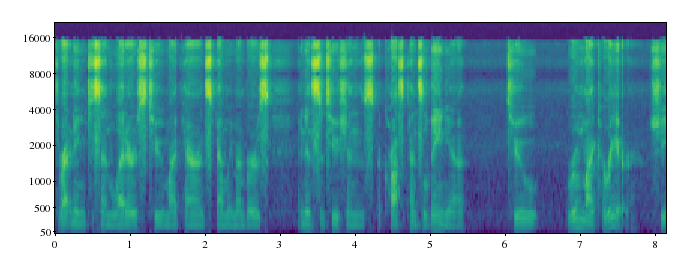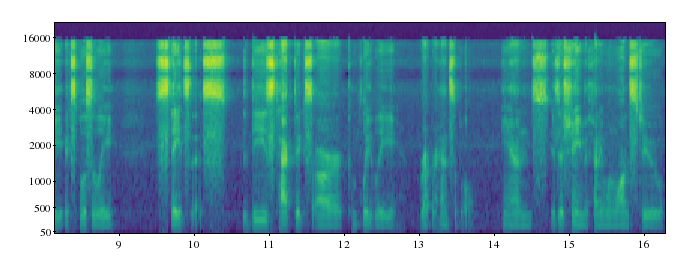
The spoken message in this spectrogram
threatening to send letters to my parents, family members, and institutions across Pennsylvania to ruin my career. She explicitly states this. These tactics are completely reprehensible, and it's a shame if anyone wants to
